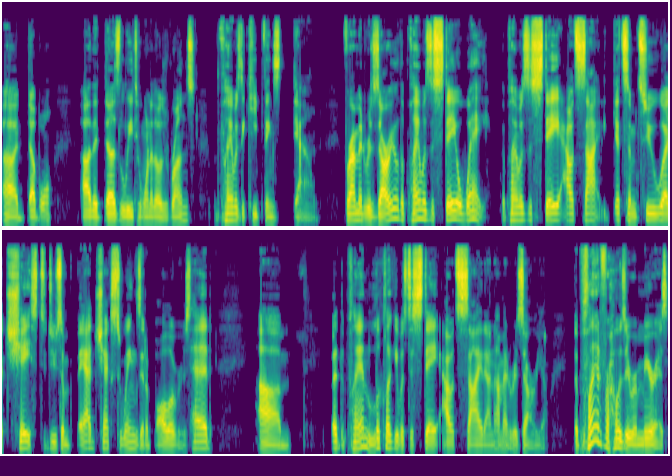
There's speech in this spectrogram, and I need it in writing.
uh, double uh, that does lead to one of those runs, but the plan was to keep things down. For Amed Rosario, the plan was to stay away. The plan was to stay outside, get some to uh, chase, to do some bad check swings at a ball over his head. Um, but the plan looked like it was to stay outside on Amed Rosario. The plan for Jose Ramirez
